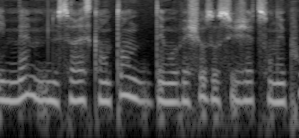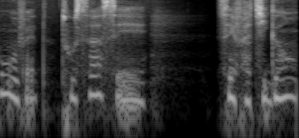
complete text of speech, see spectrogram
et même ne serait-ce qu'entendre des mauvaises choses au sujet de son époux, en fait. Tout ça, c'est c'est fatigant,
